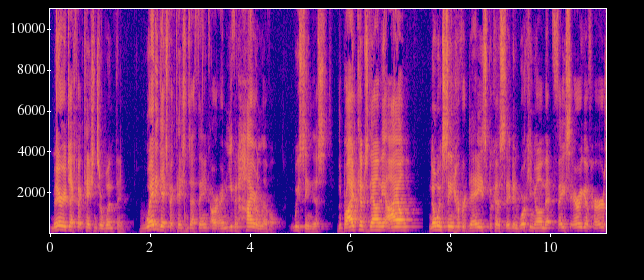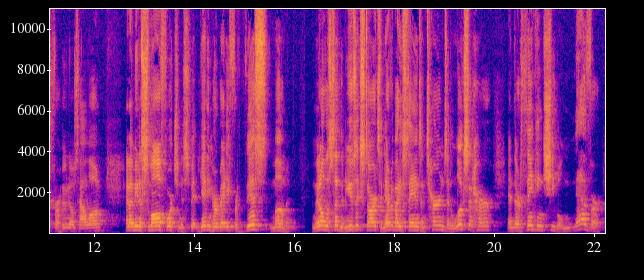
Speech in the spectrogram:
marriage expectations are one thing. Wedding expectations, I think, are an even higher level. We've seen this. The bride comes down the aisle. No one's seen her for days because they've been working on that face area of hers for who knows how long. And I mean, a small fortune is spent getting her ready for this moment. And then all of a sudden the music starts and everybody stands and turns and looks at her and they're thinking she will never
